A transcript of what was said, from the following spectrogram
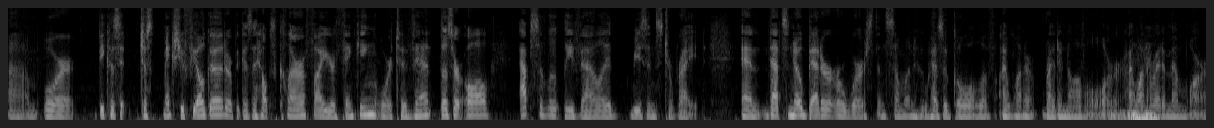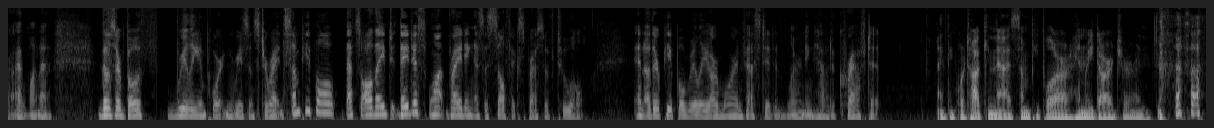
um, or because it just makes you feel good, or because it helps clarify your thinking, or to vent. Those are all absolutely valid reasons to write. And that's no better or worse than someone who has a goal of, I want to write a novel or I want to mm-hmm. write a memoir. I want to. Those are both really important reasons to write. And some people, that's all they do. They just want writing as a self expressive tool. And other people really are more invested in learning how to craft it. I think we're talking. Uh, some people are Henry Darger, and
